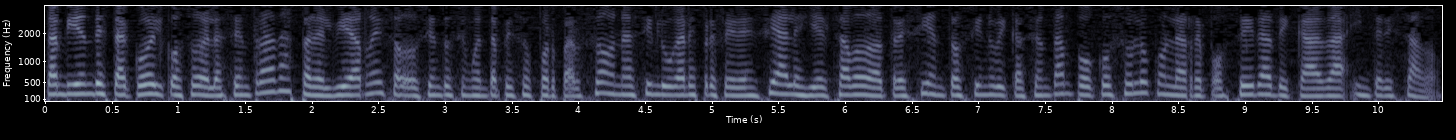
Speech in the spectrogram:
También destacó el costo de las entradas para el viernes a 250 pesos por persona, sin lugares preferenciales, y el sábado a 300, sin ubicación tampoco, solo con la reposera de cada interesado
